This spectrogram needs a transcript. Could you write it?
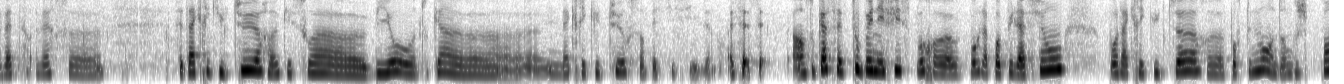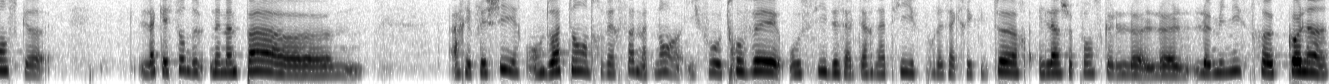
vers, cette agriculture qui soit bio, en tout cas une agriculture sans pesticides. en tout cas, c'est tout bénéfice pour, pour la population, pour l'agriculteur, pour tout le monde. Donc je pense que la question n'est même pas à réfléchir. On doit tendre vers ça. Maintenant, il faut trouver aussi des alternatives pour les agriculteurs. Et là, je pense que le, ministre Colin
